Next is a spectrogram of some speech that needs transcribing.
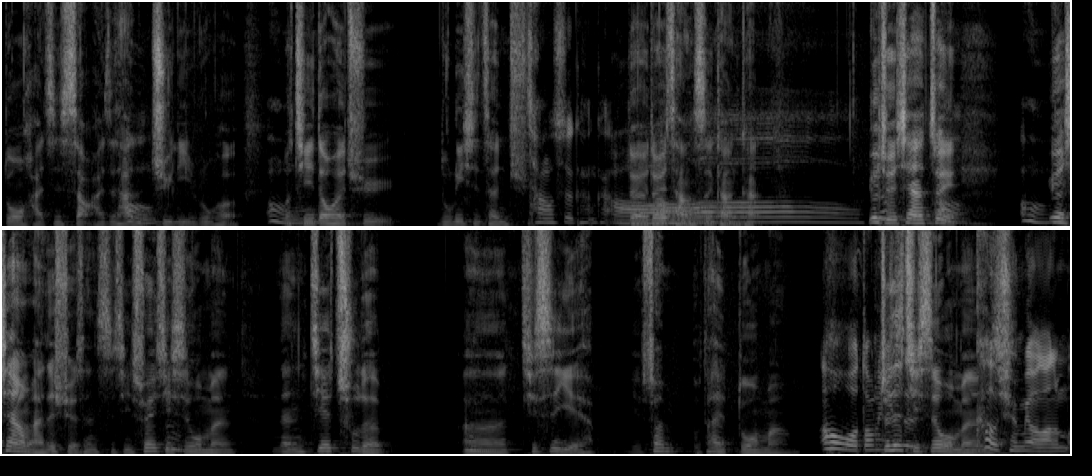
多还是少，还是它的距离如何，我其实都会去努力去争取，尝试看看，对，都会尝试看看，哦，因为觉得现在最，因为现在我们还是学生时期，所以其实我们能接触的，呃，其实也也算不太多嘛，哦，我懂，就是其实我们客群没有到那么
